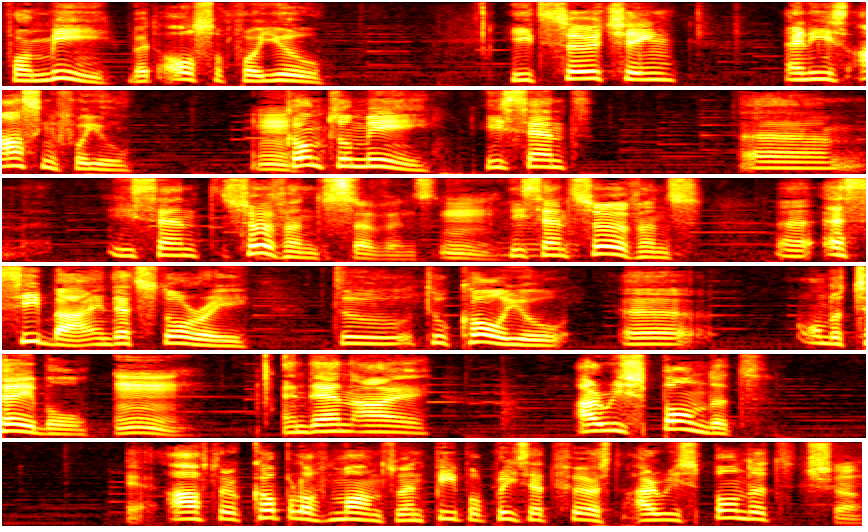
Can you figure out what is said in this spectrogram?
for me, but also for you. He's searching, and he's asking for you. Mm. Come to me. He sent, um, he sent servants. Servants. Mm. He sent servants uh, as Ziba in that story to to call you uh, on the table Mm. and then I I responded after a couple of months when people preached at first I responded Sure.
